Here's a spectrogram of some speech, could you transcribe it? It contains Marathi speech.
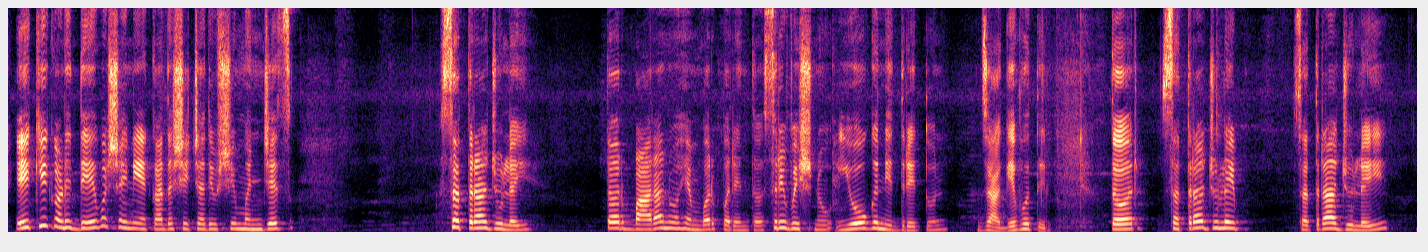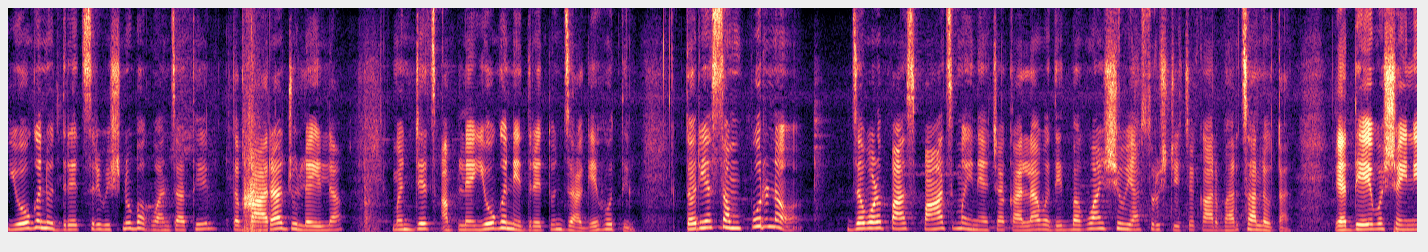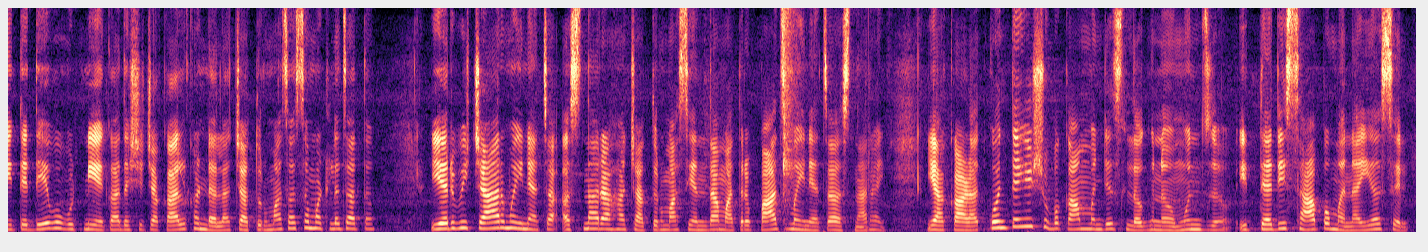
एकीकडे देवशैनी एकादशीच्या दिवशी म्हणजेच सतरा जुलै तर बारा नोव्हेंबरपर्यंत श्री विष्णू योग निद्रेतून जागे होतील. तर सतरा जुलै सतरा जुलै योग निद्रेत श्री विष्णू भगवान जातील. तर बारा जुलैला म्हणजेच आपल्या योग निद्रेतून जागे होतील. तर या संपूर्ण जवळपास पाच महिन्याच्या कालावधीत भगवान शिव या सृष्टीचे कारभार चालवतात. या देवशैनी ते देववुटणी एकादशीच्या कालखंडाला चातुर्मास असं म्हटलं जातं. एरवी चार महिन्याचा असणारा हा चातुर्मास यंदा मात्र पाच महिन्याचा असणार आहे. या काळात कोणतेही शुभकाम म्हणजेच लग्न मुंज इत्यादी साप मनाई असेल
